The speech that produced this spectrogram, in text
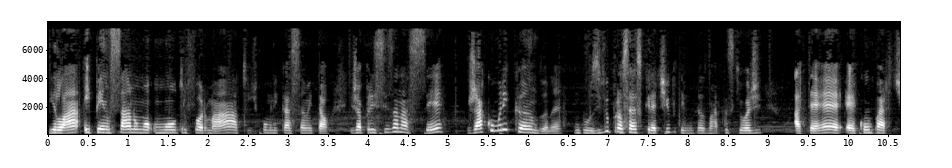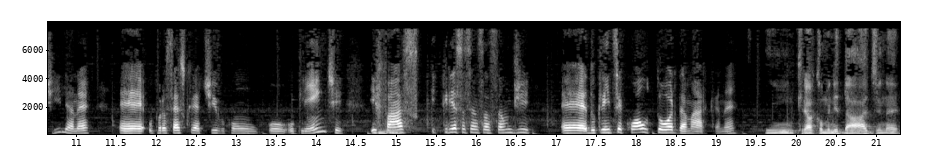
ir lá e pensar num um outro formato de comunicação e tal. Já precisa nascer já comunicando, né? Inclusive o processo criativo tem muitas marcas que hoje até é, compartilha, né? É, o processo criativo com o, o cliente e uhum. faz e cria essa sensação de é, do cliente ser coautor da marca, né? Sim, criar comunidade, né?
